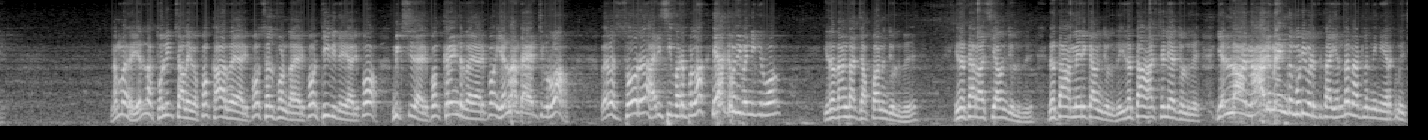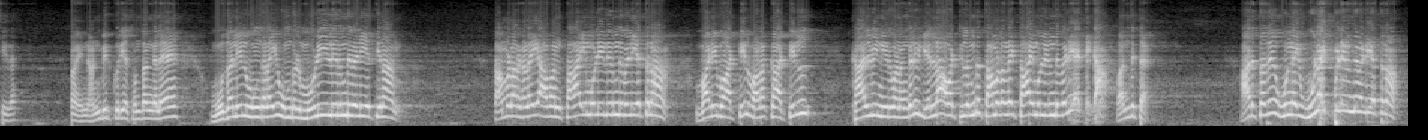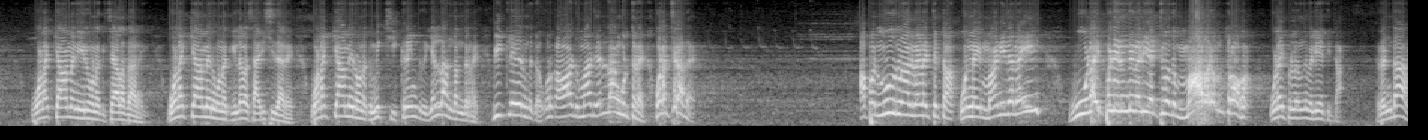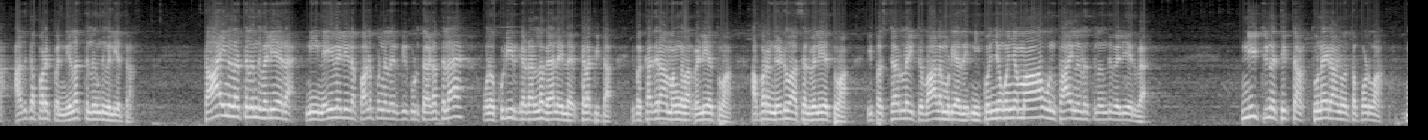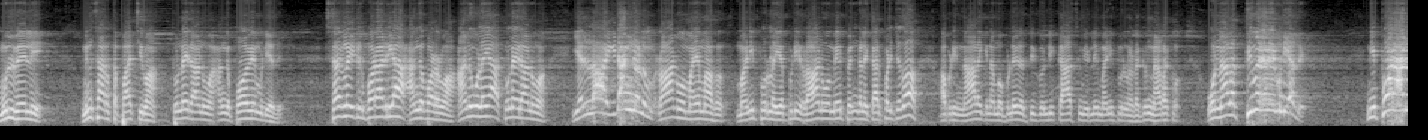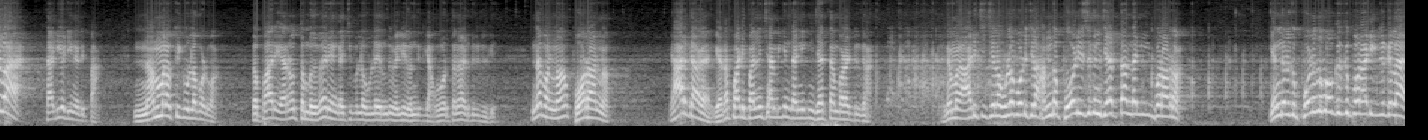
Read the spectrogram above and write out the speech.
நம்ம எல்லாம் தொழிற்சாலை வைப்போம் கார் தயாரிப்போம் செல்போன் தயாரிப்போம் டிவி தயாரிப்போம் மிக்ஸி தயாரிப்போம் கிரைண்டர் தயாரிப்போம் எல்லாம் தயாரிச்சுக்கிடுவோம் வெறும் சோறு அரிசி பருப்பெல்லாம் இறக்குமதி பண்ணிக்கிடுவோம் இதை தான்டா ஜப்பான்னு சொல்லுது. இதைத்தான் ரஷ்யாவும் சொல்லுது. இதைத்தான் அமெரிக்காவும் சொல்லுது. இதைத்தான் ஆஸ்திரேலியா சொல்லுது. எல்லா நாடுமே இந்த முடிவு எடுத்துட்டா எந்த நாட்டிலேருந்து நீ இறக்குமதி செய்த? என் அன்பிற்குரிய சொந்தங்களே முதலில் உங்களை உங்கள் மொழியிலிருந்து வெளியேற்றினான். தமிழர்களை அவன் தாய்மொழியிலிருந்து வெளியேற்றினான். வழிபாட்டில் வழக்காட்டில் கல்வி நிறுவனங்களில் எல்லாவற்றிலிருந்து தமிழனை தாய்மொழியிலிருந்து வெளியேற்றிட்டான். வந்துட்டேன். அடுத்தது உன்னை உழைப்பிலிருந்து வெளியேற்றினான். உழைக்காம நீர் உனக்கு சேலதாரை. உழைக்காம இரு உனக்கு இலவச அரிசி தாரேன் உழைக்காம இரு உனக்கு மிக்சி கிரைண்டர் எல்லாம் தந்துடுறேன். வீட்டிலே இருந்துக்க உனக்கு ஆடு மாடு எல்லாம் கொடுத்துறேன். உழைச்சிடாத. அப்ப நூறு நாள் வேலை திட்டம். உன்னை மனிதனை உழைப்பிலிருந்து வெளியேற்றுவது மாபெரும் துரோகம். உழைப்பிலிருந்து வெளியேற்றிட்டான் ரெண்டா அதுக்கப்புறம் இப்ப நிலத்திலிருந்து வெளியேற்றுறான் தாய் நிலத்திலிருந்து வெளியேற. நீ நெய்வேலியில பழுப்பு நிலருக்கு கொடுத்த இடத்துல உனக்கு குடியிருக்க இடம்ல வேலை இல்லை கிளப்பிட்டான். இப்ப கதிராமங்கலம் வெளியேற்றுவான் அப்புறம் நெடுவாசல் வெளியேற்றுவான் இப்போ ஸ்டெர்லைட் வாழ முடியாது. நீ கொஞ்சம் கொஞ்சமாக உன் தாய் நிலத்திலேருந்து வெளியேறுவ. நீட்டின திட்டம் துணை ராணுவத்தை போடுவான். முள்வேலி மின்சாரத்தை பாய்ச்சிடுவான் துணை ராணுவம் அங்கே போகவே முடியாது. ஸ்டெர்லைட்டுக்கு போராடுறியா? அங்கே போடுவான் அணு உலையா துணை ராணுவம். எல்லா இடங்களும் இராணுவ மயமாகும் மணிப்பூரில் எப்படி ராணுவமே பெண்களை கற்பழிச்சதோ அப்படி நாளைக்கு நம்ம பிள்ளைகளை தூக்கி கொண்டு காஷ்மீர்லேயும் மணிப்பூரில் நடக்குது நடக்கும். உன்னால் திவிரவே முடியாது. நீ போராடுவ. தடியடி நடிப்பான். நம்மளை தூக்கி உள்ளே போடுவான். இப்போ பாரு 250 பேர் என் கட்சிக்குள்ள உள்ள இருந்து வெளியே வந்துருக்கான் ஒருத்தனா எடுத்துக்கிட்டு இருக்கு. என்ன பண்ணான் போராடினோம் யாருக்காக? எடப்பாடி பழனிசாமிக்கும் தண்ணிக்கும் சேர்த்தான் போராட்டிருக்கான் நம்மளை அடிச்சுச்சுல உள்ள போடுச்சுல அந்த போலீஸுக்கும் சேர்த்தான் தண்ணிக்கு போராடுறான். எங்களுக்கு பொழுதுபோக்குக்கு போராடிட்டு இருக்கல.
